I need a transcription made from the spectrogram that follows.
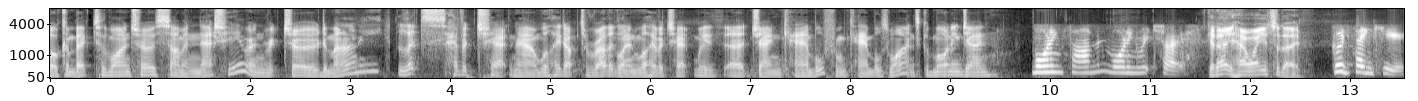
Welcome back to the Wine Show. Simon Nash here and Richo Damani. Let's have a chat now. We'll head up to Rutherglen. We'll have a chat with uh, Jane Campbell from Campbell's Wines. Good morning, Jane. Morning, Simon. Morning, Richo. G'day, how are you today? Good, thank you.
